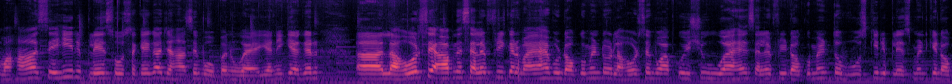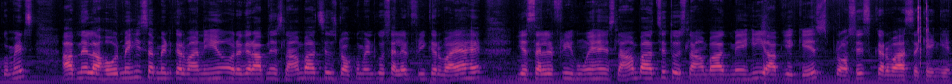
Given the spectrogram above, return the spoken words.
वहाँ से ही रिप्लेस हो सकेगा जहाँ से वो ओपन हुआ है। यानी कि अगर लाहौर से आपने सेलर फ्री करवाया है वो डॉक्यूमेंट और लाहौर से वो आपको इशू हुआ है सेलर फ्री डॉक्यूमेंट तो वो उसकी रिप्लेसमेंट के डॉक्यूमेंट्स आपने लाहौर में ही सबमिट करवानी है। और अगर आपने इस्लामाबाद से उस डॉक्यूमेंट को सेलर फ्री करवाया है। या सेलर फ्री हुए हैं इस्लामाबाद से तो इस्लामाबाद में ही आप ये केस प्रोसेस करवा सकेंगे।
